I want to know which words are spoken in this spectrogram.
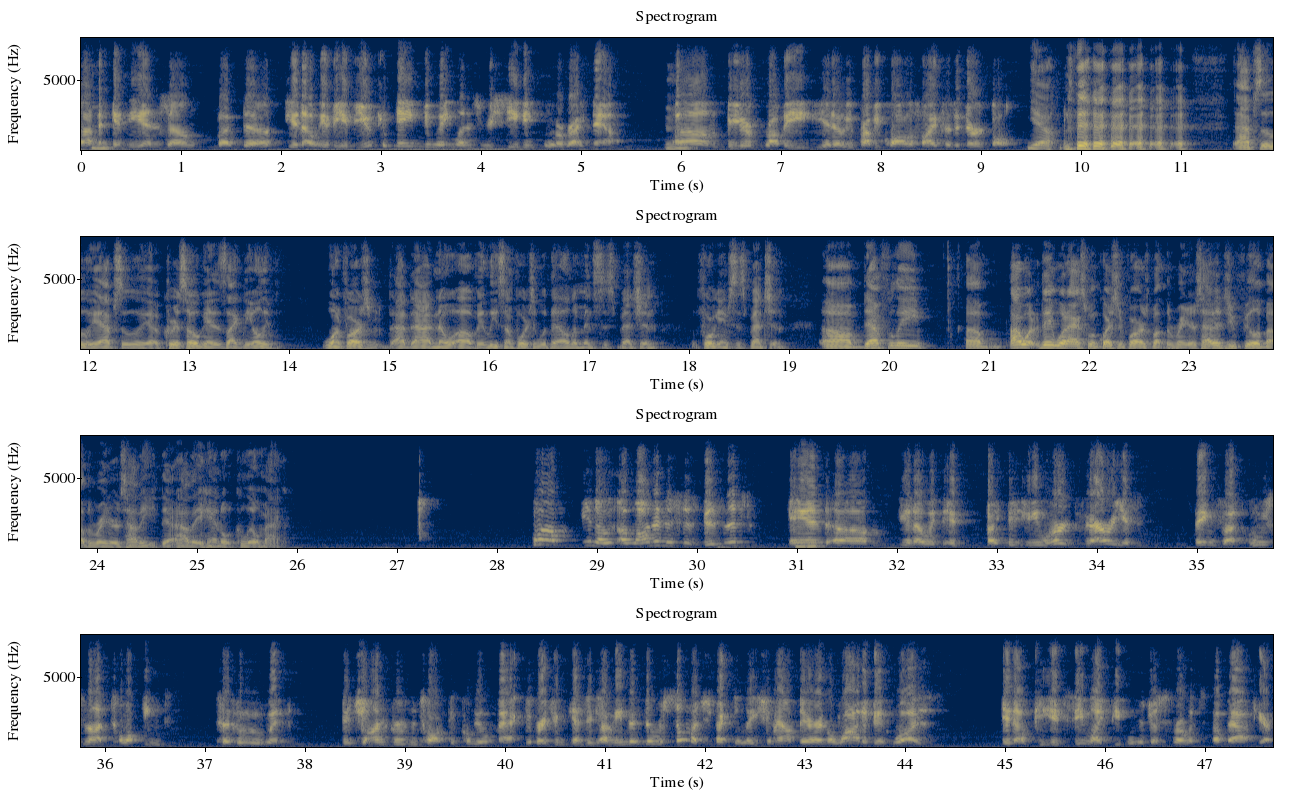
uh, Mhm. in the end zone. But, uh, you know, if, if you could name New England's receiving core right now, Mhm. um, you're probably, you know, you probably qualify for the Nerd Bowl. Yeah. absolutely, absolutely. Uh, Chris Hogan is like the only one far as I, I know of, at least unfortunately with the Edelman suspension, four game suspension. Um, definitely. Um, I would. They would ask one question as far as about the Raiders. How did you feel about the Raiders? How they how they handled Khalil Mack? Well, you know, a lot of this is business, and um, you know, it, it, uh, you heard various things on who's not talking to who, and did Jon Gruden talk to Khalil Mack? Did Reggie McKenzie? I mean, there, there was so much speculation out there, and a lot of it was, you know, it seemed like people were just throwing stuff out here.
